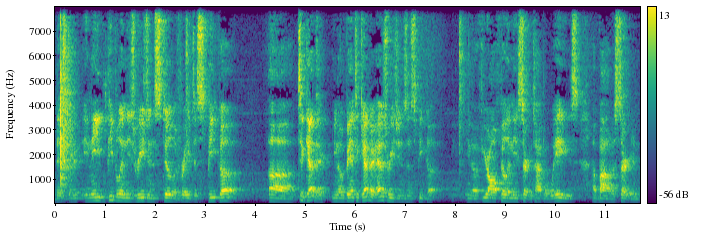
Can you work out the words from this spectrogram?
they, and even people in these regions still afraid to speak up uh, together. You know, band together as regions and speak up you know, if you're all feeling these certain type of ways about a certain,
